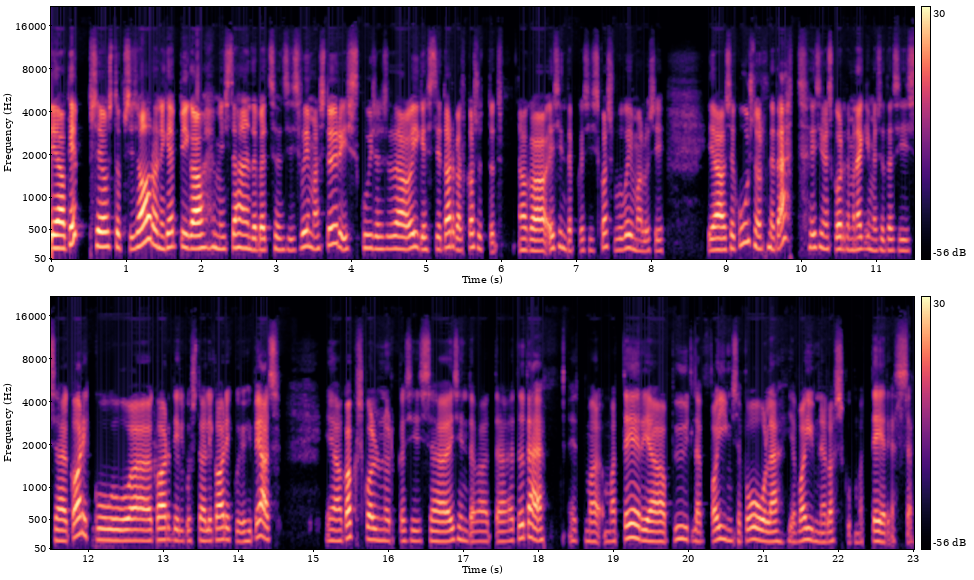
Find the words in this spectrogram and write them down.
ja kepp seostub siis Aaroni kepiga, mis tähendab, et see on siis võimas tööriist, kui sa seda õigesti ja targalt kasutad, aga esindab ka siis kasvuvõimalusi ja see kuusnurkne täht, esimest korda me nägime seda siis äh, Kaariku äh, kaardil, kus ta oli Kaarikujuhi peas ja kaks kolmnurka siis äh, esindavad tõde, et ma, mateeria püüdleb vaimse poole ja vaimne laskub mateeriasse.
